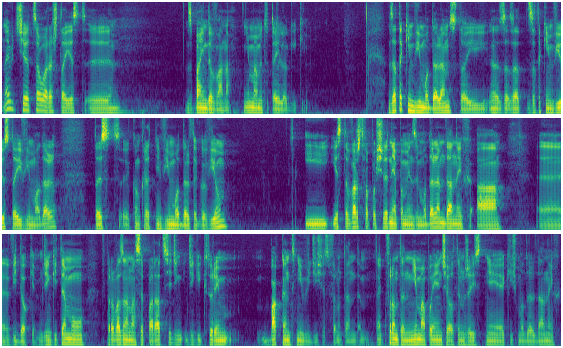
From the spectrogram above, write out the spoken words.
No i widzicie, cała reszta jest y, zbindowana. Nie mamy tutaj logiki. Za takim view-modelem stoi, za, za, za takim view stoi view-model. To jest konkretnie view-model tego view i jest to warstwa pośrednia pomiędzy modelem danych a e, widokiem. Dzięki temu wprowadza na separację, dzięki, dzięki której backend nie widzi się z frontendem. Tak, frontend nie ma pojęcia o tym, że istnieje jakiś model danych.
